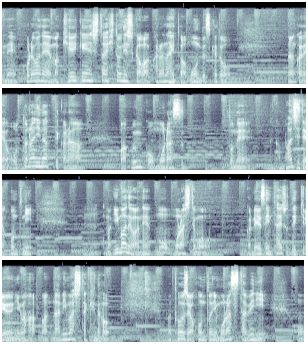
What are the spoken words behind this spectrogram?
ねこれはね、まあ、経験した人にしかわからないとは思うんですけどなんかね大人になってから、まあ、うんこを漏らすとねなんかマジで本当に、うんまあ、今ではねもう漏らしても冷静に対処できるようには、まあ、なりましたけど、まあ、当時は本当に漏らすたびにもう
